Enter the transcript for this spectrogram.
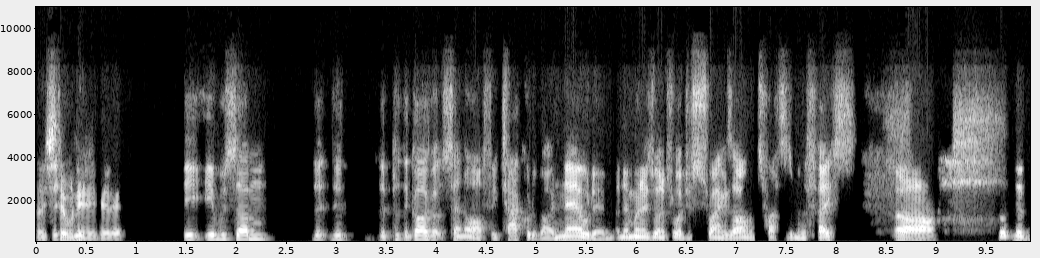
They still nearly did it. it, it was um the, the the the guy got sent off. He tackled a guy, nailed him, and then when he was on the floor, just swung his arm and twatted him in the face. Oh, But the, the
